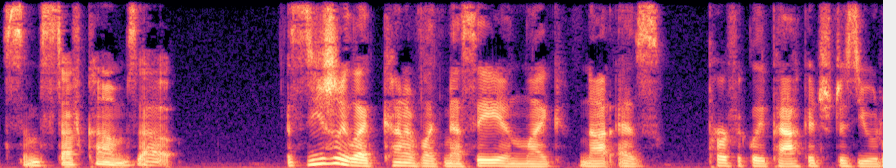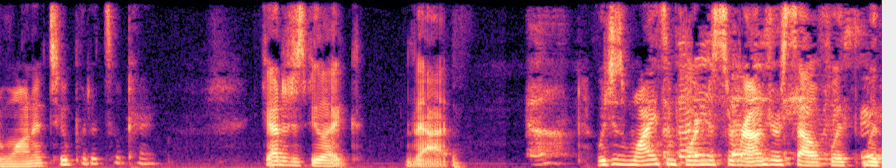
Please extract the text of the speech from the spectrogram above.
some stuff comes up. It's usually like kind of like messy and like not as perfectly packaged as you would want it to, but it's okay. You got to just be like that which is why it's but important is, to surround yourself with with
